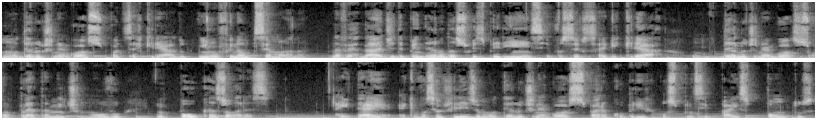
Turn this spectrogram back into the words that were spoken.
um modelo de negócios pode ser criado em um final de semana. Na verdade, dependendo da sua experiência, você consegue criar um modelo de negócios completamente novo em poucas horas. A ideia é que você utilize o modelo de negócios para cobrir os principais pontos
